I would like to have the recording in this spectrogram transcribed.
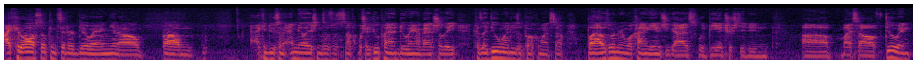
I could also consider doing, you know, um, I can do some emulations of some stuff, which I do plan on doing eventually, because I do want to do some Pokemon stuff. But I was wondering what kind of games you guys would be interested in uh, myself doing,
